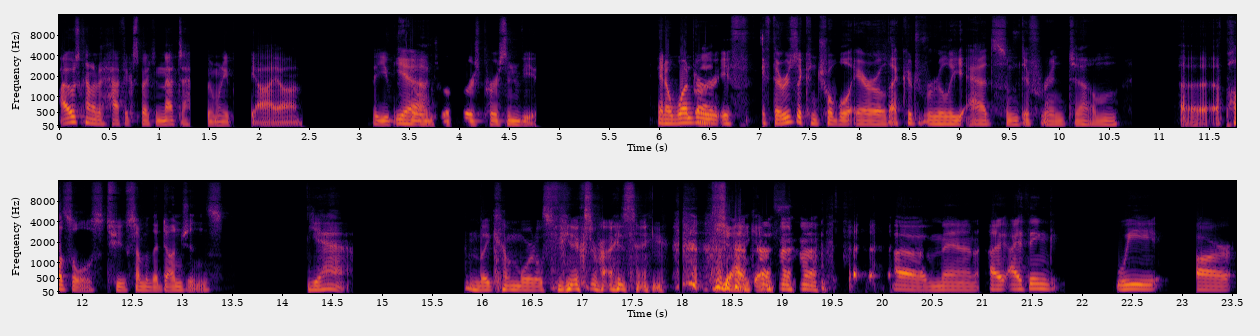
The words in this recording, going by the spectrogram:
I was kind of half expecting that to happen when you put the eye on. That you Yeah. go into a first person view. And I wonder if if there is a controllable arrow that could really add some different um, uh, puzzles to some of the dungeons. Yeah. Like Immortals Fenyx Rising. Yeah, I guess. oh man. I, I think we are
